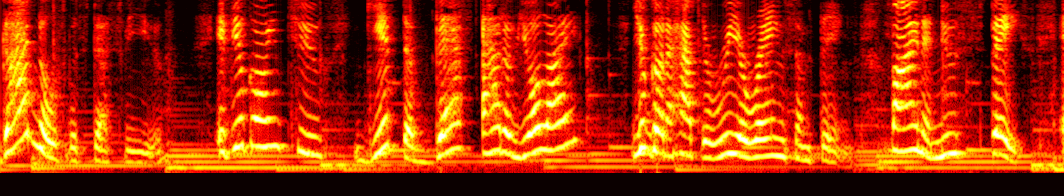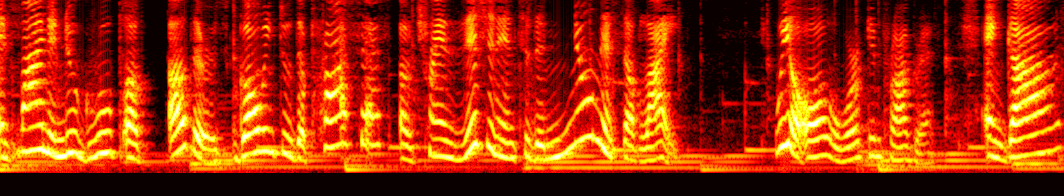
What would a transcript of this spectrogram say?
God knows what's best for you. If you're going to get the best out of your life, you're going to have to rearrange some things, find a new space, and find a new group of others going through the process of transitioning to the newness of life. We are all a work in progress, and God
